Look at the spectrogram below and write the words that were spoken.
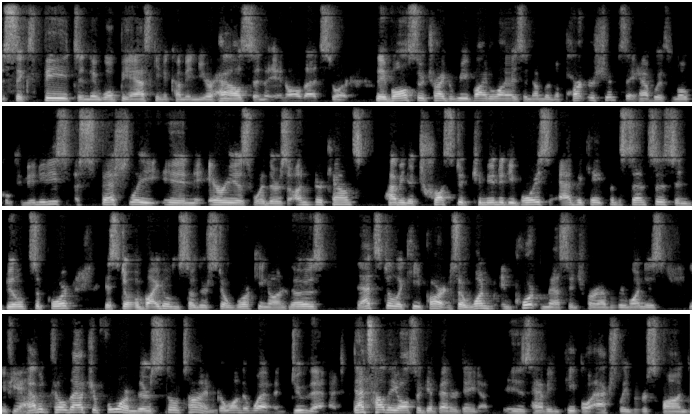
six feet and they won't be asking to come in your house and, and all that sort. They've also tried to revitalize a number of the partnerships they have with local communities, especially in areas where there's undercounts. Having a trusted community voice advocate for the census and build support is still vital. And so they're still working on those. That's still a key part. And so, one important message for everyone is if you haven't filled out your form, there's still time. Go on the web and do that. That's how they also get better data, is having people actually respond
